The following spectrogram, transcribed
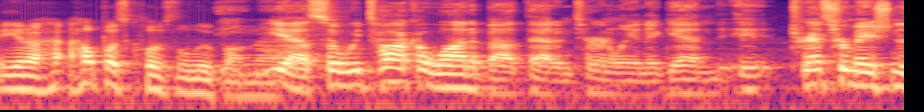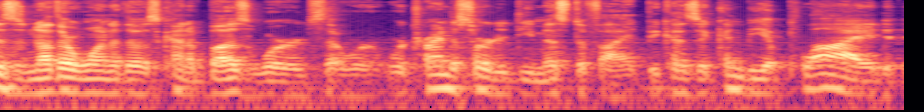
you know help us close the loop on that. Yeah, so we talk a lot about that internally, and again, it, transformation is another one of those kind of buzzwords that we're, we're trying to sort of demystify because it can be applied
